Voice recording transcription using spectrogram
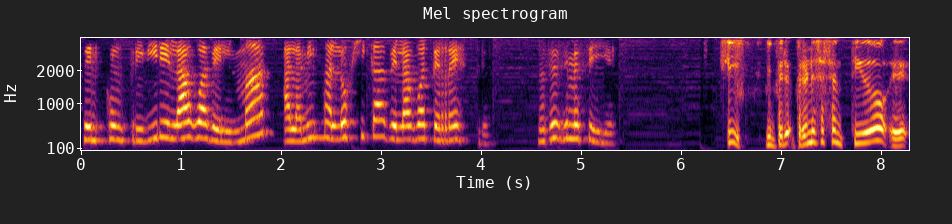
circunscribir el agua del mar a la misma lógica del agua terrestre. No sé si me sigue. Sí, pero, pero en ese sentido eh,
